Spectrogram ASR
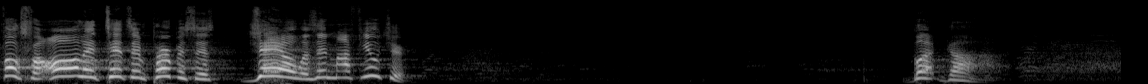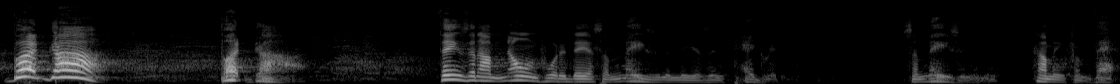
Folks, for all intents and purposes, jail was in my future. But God. But God. But God things that I'm known for today, it's amazing to me, is integrity. It's amazing to me coming from that.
